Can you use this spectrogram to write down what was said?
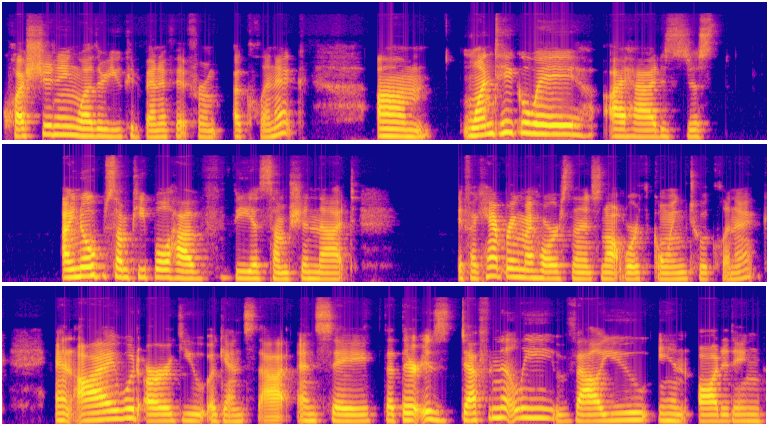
questioning whether you could benefit from a clinic. Um, one takeaway I had is just I know some people have the assumption that if I can't bring my horse, then it's not worth going to a clinic. And I would argue against that and say that there is definitely value in auditing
